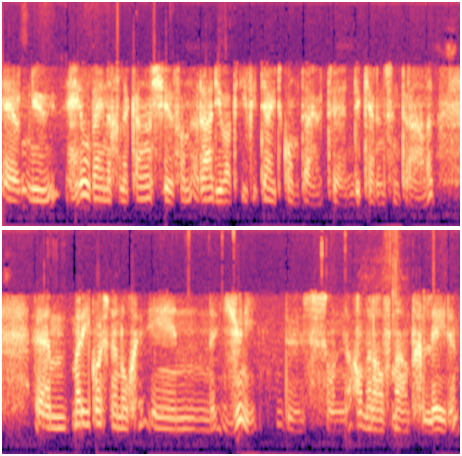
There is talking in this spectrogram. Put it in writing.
er nu heel weinig lekkage van radioactiviteit komt uit eh, de kerncentrale. Ehm, maar ik was daar nog in juni, dus zo'n anderhalf maand geleden.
